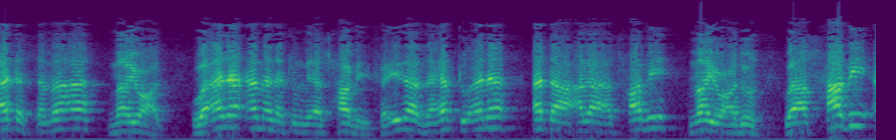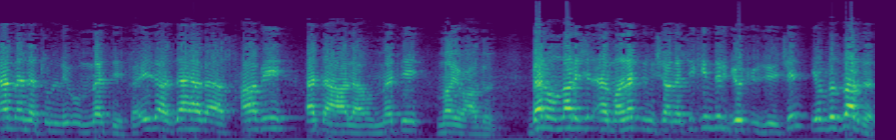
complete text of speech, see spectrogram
etes-semâ'a ma yu'ad. وأنا أمنة لأصحابي فإذا ذهبت أنا أتى على أصحابي ما يوعدون وأصحابي أمنة لأمتي فإذا ذهب أصحابي أتى على أمتي ما يوعدون Ben onlar için emanet nişanesi kimdir? Gökyüzü için yıldızlardır.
